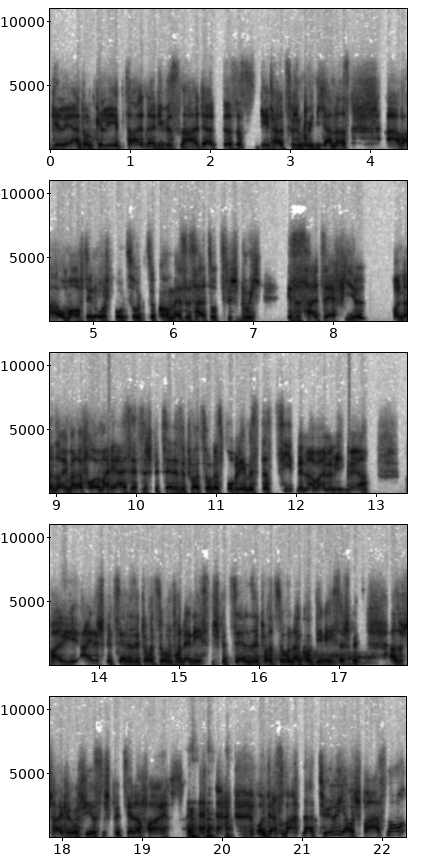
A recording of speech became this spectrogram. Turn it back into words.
gelernt und gelebt halt. Ne? Die wissen halt, ja, das, das geht halt zwischendurch nicht anders. Aber um auf den Ursprung zurückzukommen, es ist halt so zwischendurch, ist es halt sehr viel. Und dann sage ich meiner Frau immer, ja, ist jetzt eine spezielle Situation. Das Problem ist, das zieht mittlerweile nicht mehr, weil die eine spezielle Situation von der nächsten speziellen Situation, dann kommt die nächste Spe Also Schalke 04 ist ein spezieller Verein. und das macht natürlich auch Spaß noch,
